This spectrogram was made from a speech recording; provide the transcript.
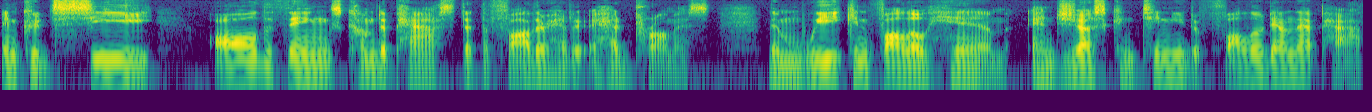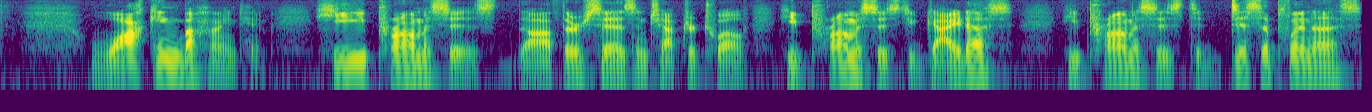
and could see all the things come to pass that the Father had, had promised, then we can follow Him and just continue to follow down that path, walking behind Him. He promises, the author says in chapter 12, He promises to guide us, He promises to discipline us,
